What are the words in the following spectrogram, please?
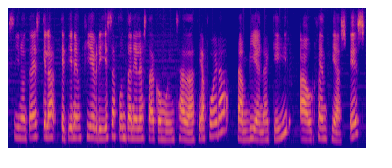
si notáis que, la, que tienen fiebre y esa fontanela está como hinchada hacia afuera, también hay que ir a urgencias. Es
